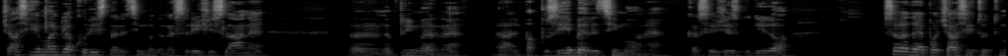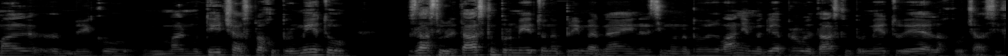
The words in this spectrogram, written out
Včasih je magla koristna, recimo, da nas reši slane, eh, naprimer, ne, ali pa pozebe, recimo, ne, kar se je že zgodilo. Seveda je počasih tudi malo mal moteča, sploh v prometu, zlasti v letalskem prometu, naprimer, ne, in recimo napovedovanje megle prav v letalskem prometu je lahko včasih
